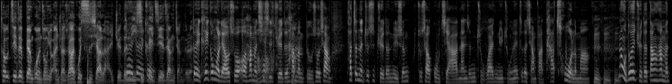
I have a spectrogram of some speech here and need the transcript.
都在这个表演过程中有安全感，所以他会撕下来觉得你是可以直接这样讲的人。对，可以跟我聊说，哦，他们其实觉得他们，比如说像他真的就是觉得女生就是要顾家，男生主外女主内这个想法，他错了吗？那我都会觉得，当他们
